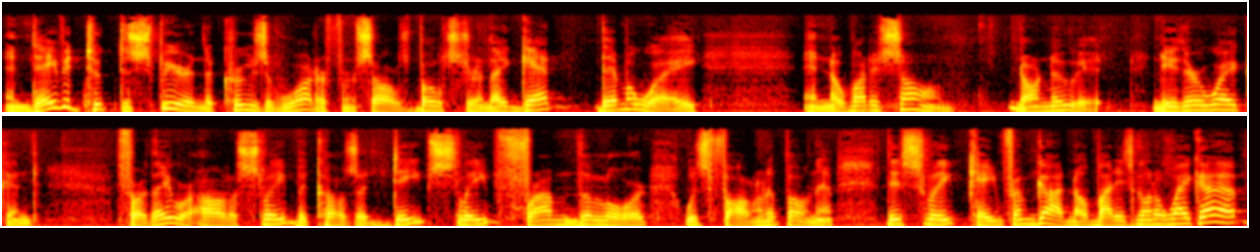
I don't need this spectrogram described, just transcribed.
And David took the spear and the cruse of water from Saul's bolster, and they gat them away, and nobody saw them, nor knew it, neither awakened, for they were all asleep because a deep sleep from the Lord was fallen upon them. This sleep came from God. Nobody's going to wake up.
